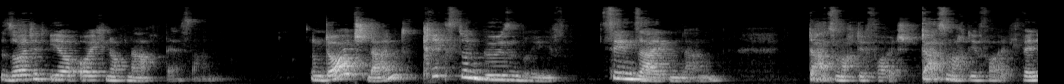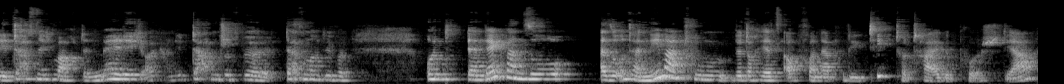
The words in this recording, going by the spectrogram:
solltet ihr euch noch nachbessern. In Deutschland kriegst du einen bösen Brief, zehn Seiten lang. das macht ihr falsch, das macht ihr falsch. Wenn ihr das nicht macht, dann melde ich euch an die Datenschutzbehörde, das macht ihr falsch. Und dann denkt man so, also Unternehmertum wird doch jetzt auch von der Politik total gepusht, ja.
